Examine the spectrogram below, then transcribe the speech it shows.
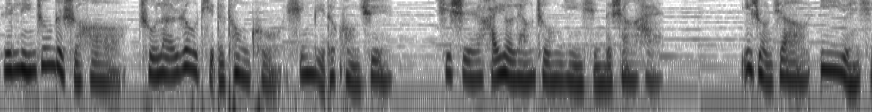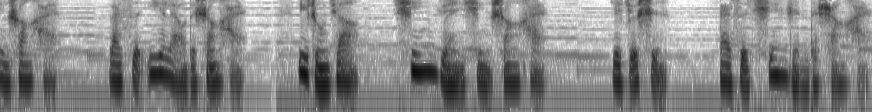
人临终的时候，除了肉体的痛苦、心理的恐惧，其实还有两种隐形的伤害：一种叫医源性伤害，来自医疗的伤害；一种叫亲缘性伤害，也就是。来自亲人的伤害，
